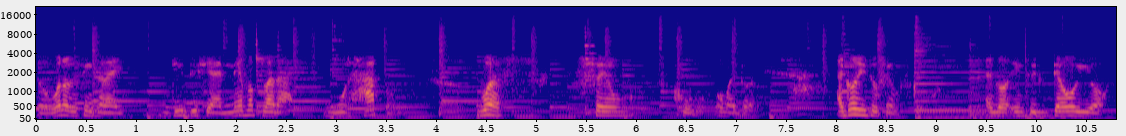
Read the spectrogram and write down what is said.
So one of the things that I did this year, I never planned that would happen, was film school. Oh my god, I got into film school. I got into Del York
